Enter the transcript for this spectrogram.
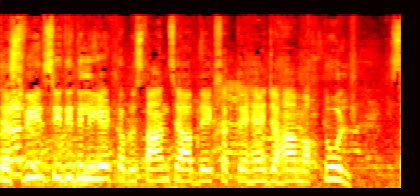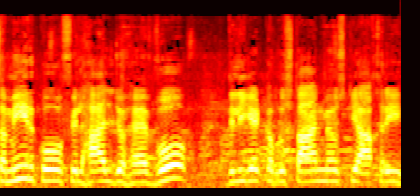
तस्वीर सीधी दिल्ली गेट कब्रिस्तान से आप देख सकते हैं, जहाँ मकतूल समीर को फ़िलहाल जो है वो दिल्ली गेट कब्रिस्तान में उसकी आखिरी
